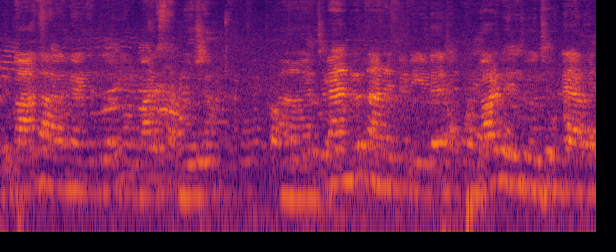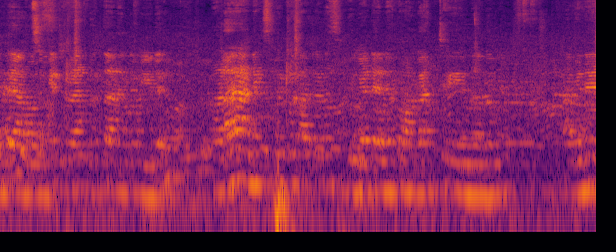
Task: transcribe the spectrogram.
ഒരു ഭാഗമാകാൻ കഴിഞ്ഞത് ഒരുപാട് സന്തോഷം. ട്രിവാൻഡ്രത്താണ് എന്റെ വീട്. ഒരുപാട് പേര് ചോദിച്ചിട്ടുണ്ടായിരുന്നു എന്റെ അമ്മയ്ക്ക് ട്രിവാൻഡ്രത്താണ് എന്റെ വീട്. വളരെ അൺഎക്സ്പെക്ടഡ് ആയിട്ട് സ്ഥിതിയായിട്ട് എന്നെ കോൺടാക്ട് ചെയ്യുന്നതും അവനെ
